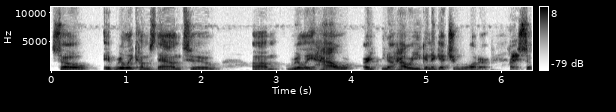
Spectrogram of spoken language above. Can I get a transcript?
So it really comes down to um, really how are you know how are you going to get your water? Right. So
